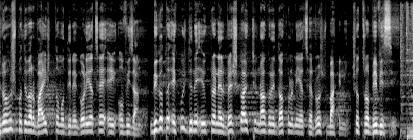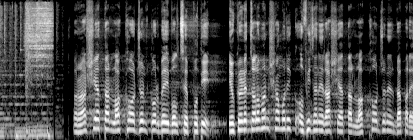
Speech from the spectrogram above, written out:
বৃহস্পতিবার বাইশতম দিনে গড়িয়েছে এই অভিযান। বিগত একুশ দিনে ইউক্রেনের বেশ কয়েকটি নগরী দখল নিয়েছে রুশ বাহিনী, সূত্র বিবিসি। রাশিয়া তার লক্ষ্য অর্জন করবেই বলছে পুতিন। ইউক্রেনের চলমান সামরিক অভিযানে রাশিয়া তার লক্ষ্য অর্জনের ব্যাপারে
